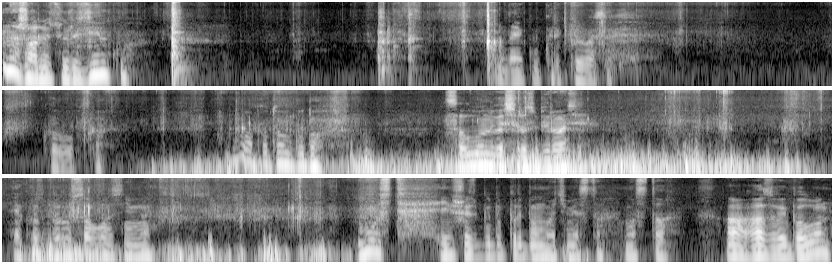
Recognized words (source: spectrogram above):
на жаль, цю резинку, на яку кріпилася коробка. Ну, а потім буду салон весь розбирати. Як розберу салон, зніму мост і щось буду придумувати вместо моста. А, газовий балон.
